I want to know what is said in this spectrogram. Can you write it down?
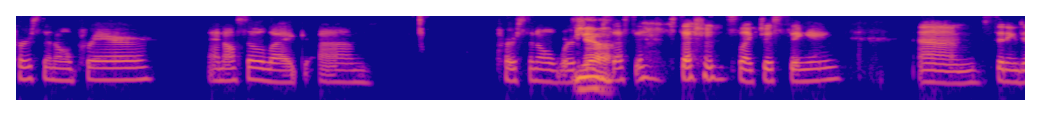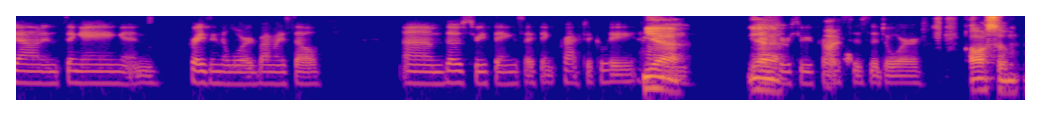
personal prayer, and also like um, personal worship yeah. session, sessions, like just singing, um, sitting down and singing and praising the Lord by myself. Um, those three things, I think, practically. yeah. Yeah. Enter through Christ is the door. Awesome.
